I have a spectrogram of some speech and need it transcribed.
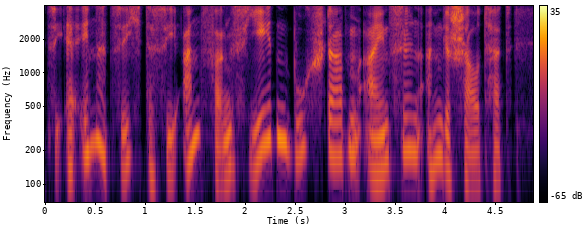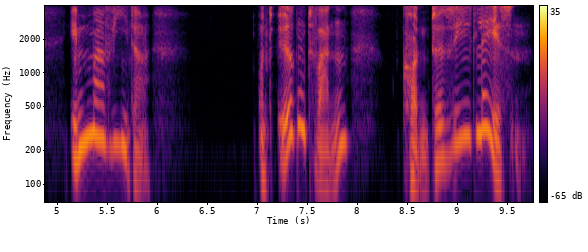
Sie erinnert sich, dass sie anfangs jeden Buchstaben einzeln angeschaut hat, immer wieder. Und irgendwann konnte sie lesen.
